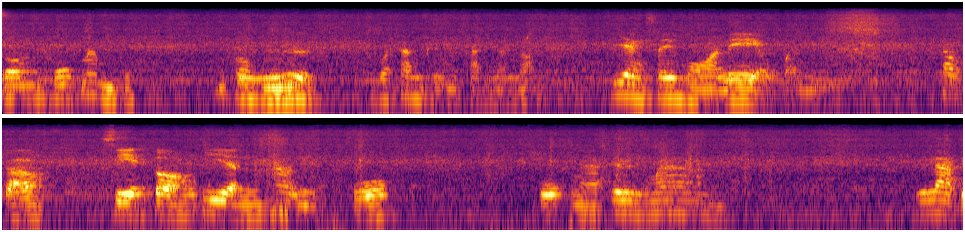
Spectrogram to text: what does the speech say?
ซองพุกน้ำจ้ะก็คือ ว่าท่านถึงขันนั้นเนาะเลี้ยงใส่หม้อแล้วไปเท่ากับเศษตองเทียนเท่านี้โป๊กโป๊กหนาเทิงมาก เวลาไป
